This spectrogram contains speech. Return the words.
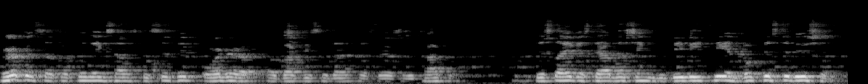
purpose of fulfilling some specific order of Bhakti Siddhanta Saraswati Thakur. Just like establishing the BBT and book distribution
